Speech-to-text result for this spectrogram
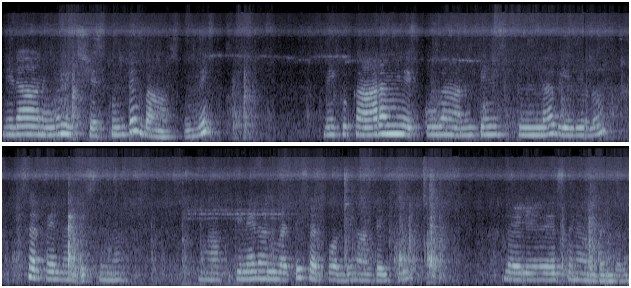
నిదానంగా మిక్స్ చేసుకుంటే బాగా వస్తుంది మీకు కారం ఎక్కువగా అనిపిస్తుందా వీడియోలో? సరిపోయింది అనిపిస్తుందా? నాకు తినేదాన్ని బట్టి సరిపోద్ది నాకు తెలిసి. డైలీ వేస్తూనే ఉంటాం కదా.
